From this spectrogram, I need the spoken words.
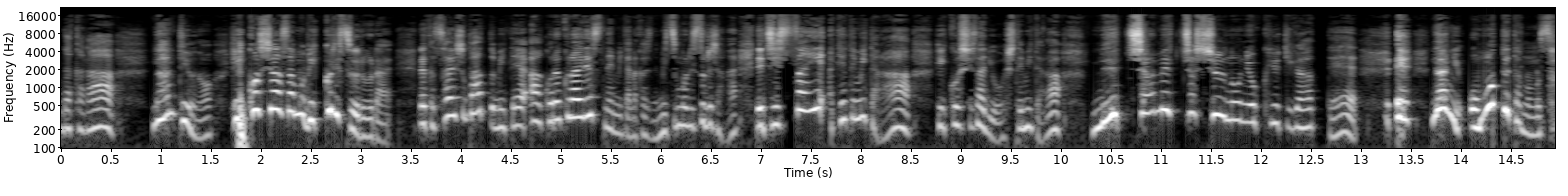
だから、なんていうの？引っ越し屋さんもびっくりするぐらい。だから最初バッと見て、あ、これくらいですね、みたいな感じで見積もりするじゃない？で、実際開けてみたら、引っ越し作業をしてみたら、めちゃめちゃ収納に奥行きがあって、え、何？思ってたのの3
